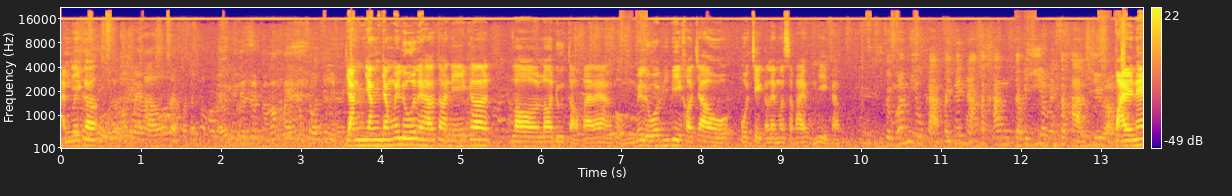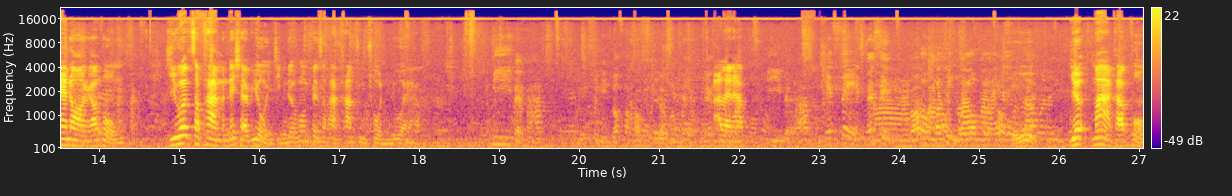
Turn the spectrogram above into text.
อันนี้ก็รู้ไหมครับว่าแบบเขาจะทำอะไรมีจุดๆมันต้องไปตัวอื่นยังยังยังไม่รู้เลยครับ ตอนนี้ก็รอรอดูต่อไปแล้วกันผมไม่รู้ว่าพี่ๆเขาจะเอาโปรเจกต์อะไรมาสปายผมอีกครับสมมติว่ามีโอกาสไปเวียดนามสักครั้งจะไปเยี่ยมเป็นสะพานชื่อเราไปแน่นอนครับผมคิดว่าสะพานมันได้ใช้ประโยชน์จริงๆด้วยเพราะมันเป็นสะพานข้ามชุมชนด้วยครับ มีแบบว่าคนอินบ็อกซ์มาขอบคุณเราบ้างไหมเงอะไรนะครับ มีแบบว่าๆเมสเซจเมสเซจมาส่งมาถึงเราไหมอะไรอย่างโอ้เงี้ยเยอะมากครับผม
